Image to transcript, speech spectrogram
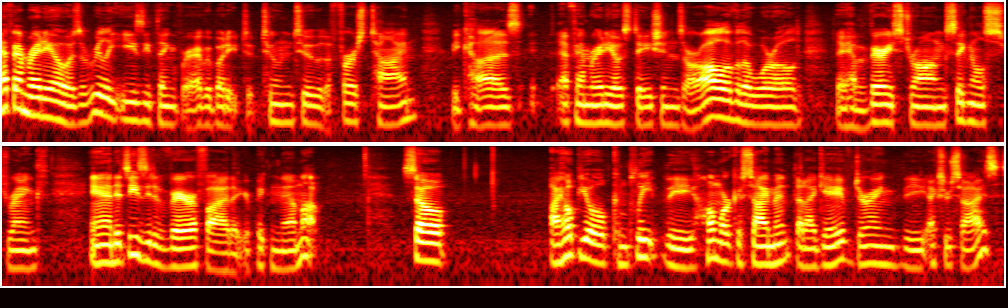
FM radio is a really easy thing for everybody to tune to the first time because FM radio stations are all over the world. They have a very strong signal strength and it's easy to verify that you're picking them up. So I hope you'll complete the homework assignment that I gave during the exercise.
